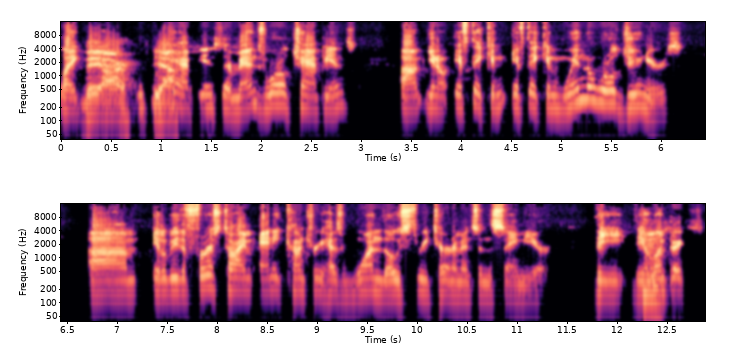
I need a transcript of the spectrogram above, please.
Like they are, yeah, champions. They're men's world champions. Um, you know, if they can if they can win the World Juniors, um, it'll be the first time any country has won those three tournaments in the same year. The the hmm. Olympics,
